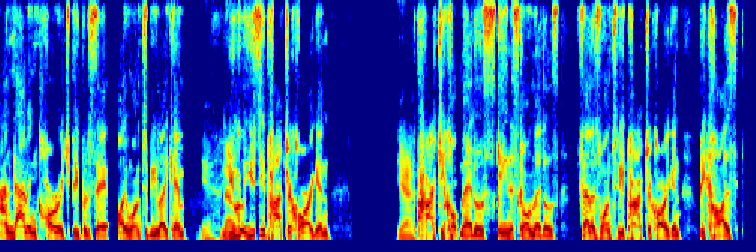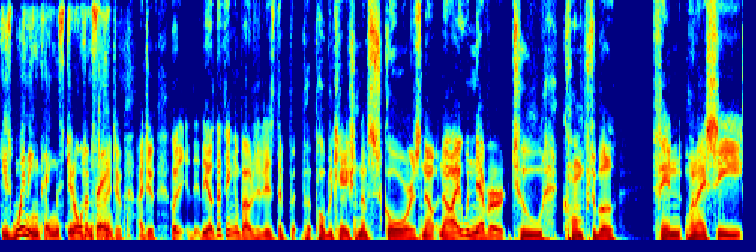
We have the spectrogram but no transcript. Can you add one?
and that encouraged people to say, I want to be like him. Yeah. You go, you see Patrick Horgan, Yeah. Harty Cup medals, Sciath na Scol medals. Fellas want to be Patrick Horgan because he's winning things. Do you know what I'm saying? I do, I do. But the other thing about it is the p- publication of scores. Now, now I would never too comfortable, Finn, when I see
